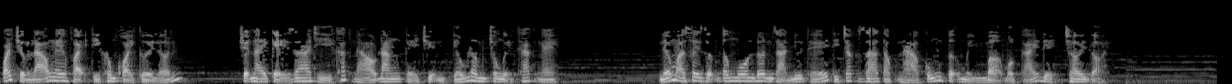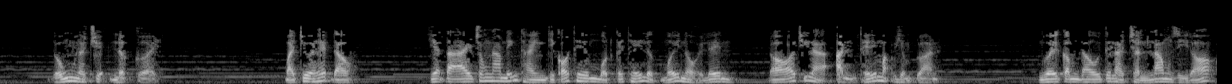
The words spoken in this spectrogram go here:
Quái trưởng lão nghe vậy thì không khỏi cười lớn. Chuyện này kể ra thì khác nào đang kể chuyện tiếu lâm cho người khác nghe. Nếu mà xây dựng tông môn đơn giản như thế Thì chắc gia tộc nào cũng tự mình mở một cái để chơi rồi. Đúng là chuyện nực cười. Mà chưa hết đâu. Hiện tại trong Nam Lĩnh Thành thì có thêm một cái thế lực mới nổi lên, đó chính là ẩn thế mạo hiểm đoàn. Người cầm đầu tên là Trần Long gì đó.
